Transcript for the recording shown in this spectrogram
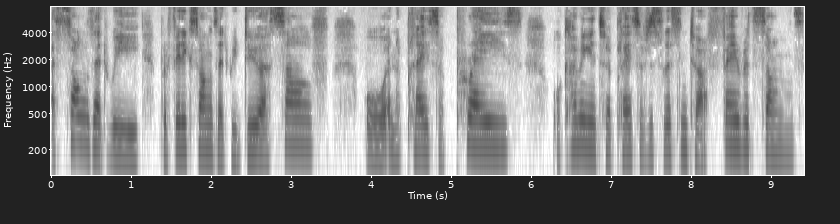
a songs that we, prophetic songs that we do ourselves, or in a place of praise, or coming into a place of just listening to our favorite songs,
